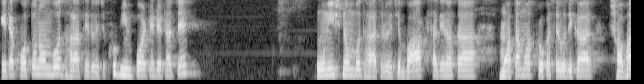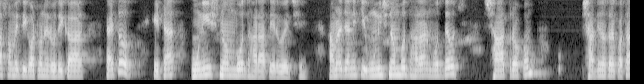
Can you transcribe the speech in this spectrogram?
এটা কত নম্বর ধারাতে রয়েছে? খুব ইম্পর্টেন্ট এটা হচ্ছে উনিশ নম্বর ধারাতে রয়েছে। বাক স্বাধীনতা, মতামত প্রকাশের অধিকার, সভা সমিতি গঠনের অধিকার, তাই তো? এটা উনিশ নম্বর ধারাতে রয়েছে। আমরা জানি কি, উনিশ নম্বর ধারার মধ্যেও সাত রকম স্বাধীনতার কথা,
